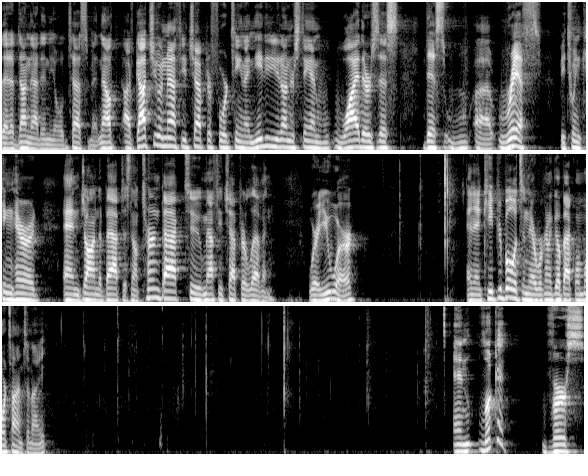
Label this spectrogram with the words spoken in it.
that have done that in the Old Testament. Now, I've got you in Matthew chapter 14. I needed you to understand why there's this, this uh, rift between King Herod and John the Baptist. Now, turn back to Matthew chapter 11, where you were. And then keep your bullets in there. We're going to go back one more time tonight. And look at verse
